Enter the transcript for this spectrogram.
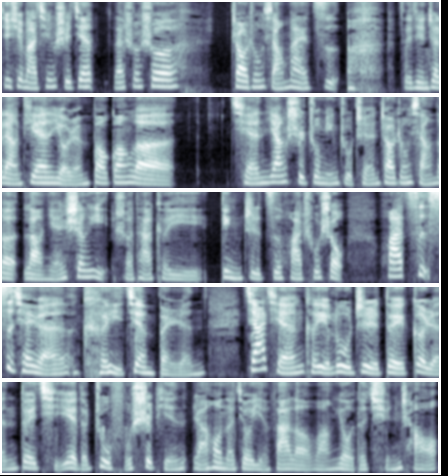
继续马清时间来说说赵忠祥卖字啊。最近这两天有人曝光了前央视著名主持人赵忠祥的老年生意，说他可以定制字画出售，花四四千元可以见本人，加钱可以录制对个人对企业的祝福视频，然后呢就引发了网友的群嘲。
